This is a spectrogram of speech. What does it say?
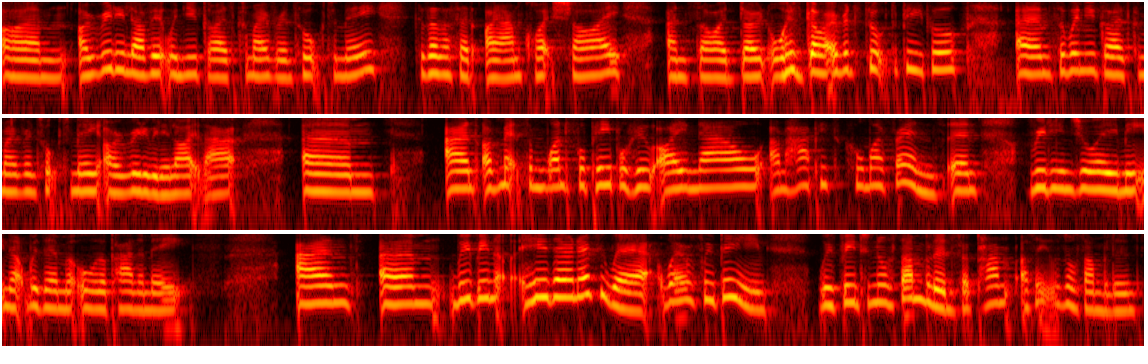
um, I really love it when you guys come over and talk to me because, as I said, I am quite shy, and so I don't always go over to talk to people. Um, so when you guys come over and talk to me, I really really like that. Um, and I've met some wonderful people who I now am happy to call my friends, and really enjoy meeting up with them at all the planner meets. And um, we've been here, there, and everywhere. Where have we been? We've been to Northumberland for Pam. I think it was Northumberland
